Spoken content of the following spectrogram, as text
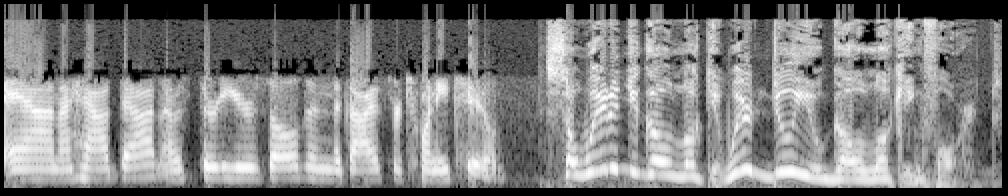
and I had that. I was 30 years old, and the guys were 22. So where did you go looking? Where do you go looking for it?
